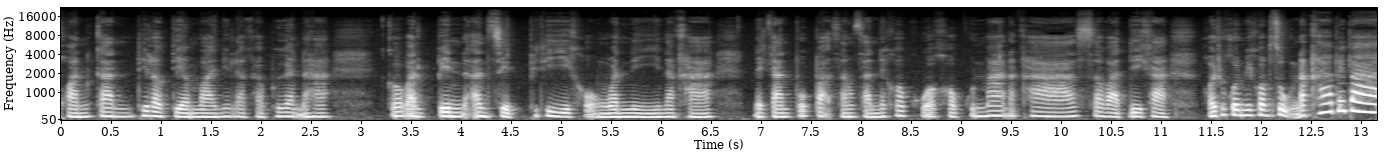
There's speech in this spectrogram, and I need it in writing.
ขวัญกันที่เราเตรียมไว้นี่แหละค่ะเพื่อนนะคะ ก็วันเป็นอันเสร็จพิธีของวันนี้นะคะในการพบปะสังสรรค์ในครอบครัวขอบคุณมากนะคะ สวัสดีค่ะ ขอให้ทุกคนมีความสุขนะคะ บ๊ายบาย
